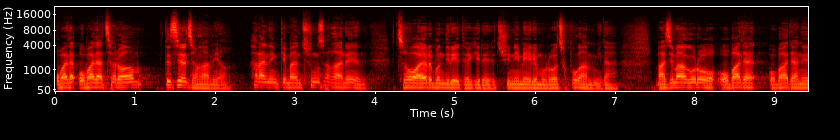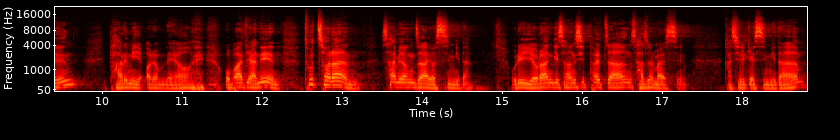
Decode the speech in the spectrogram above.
오바다, 오바다처럼 뜻을 정하며 하나님께만 충성하는 저와 여러분들이 되기를 주님의 이름으로 축복합니다. 마지막으로 오바다, 오바다는 발음이 어렵네요. 오바디아는 투철한 사명자였습니다. 우리 열왕기상 18장 4절 말씀 같이 읽겠습니다.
